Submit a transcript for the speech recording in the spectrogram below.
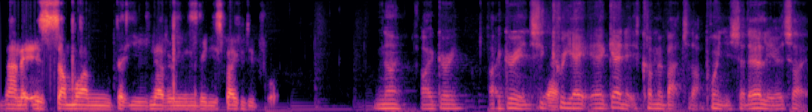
than it is someone that you've never even really spoken to before. No, I agree. I agree. It's Yeah. create again. It's coming back to that point you said earlier. It's like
